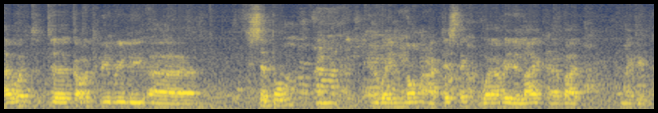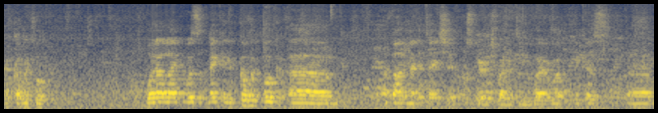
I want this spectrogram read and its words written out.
I wanted the comic to be really uh, simple and in a way non-artistic. What I really like about making a comic book, what I liked was making a comic book um, about meditation or spirituality, where, where because um,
